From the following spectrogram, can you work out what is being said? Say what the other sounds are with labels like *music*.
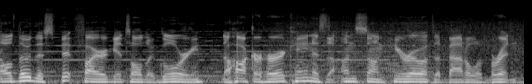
Although the Spitfire gets all the glory, the Hawker Hurricane is the unsung hero of the Battle of Britain.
